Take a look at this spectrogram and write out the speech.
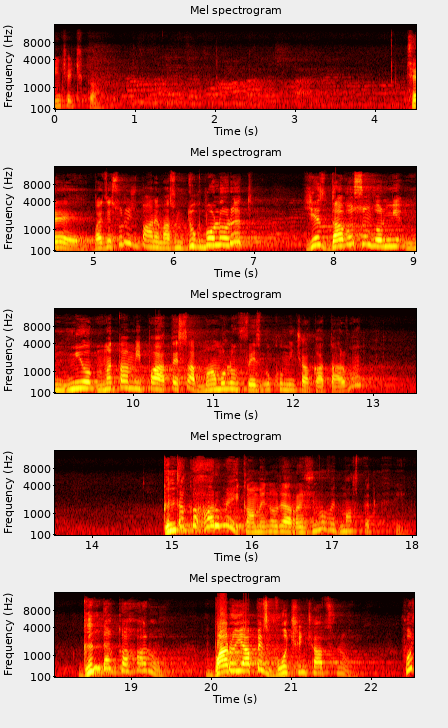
ինչ է չկա։ Չէ, բայց ես ուրիշ բան եմ ասում, դուք բոլորդ ես Դավոսում որ մի, մի մտա մի պահ տեսա մամուլում Facebook-ում ինչա կատարվում, Գնդակահարում էիք ամենօրյա ռեժիմով այդ մարզպետներին։ Գնդակահարում, բարոյապես ոչնչացնում։ Ոչ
